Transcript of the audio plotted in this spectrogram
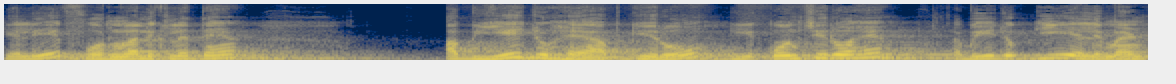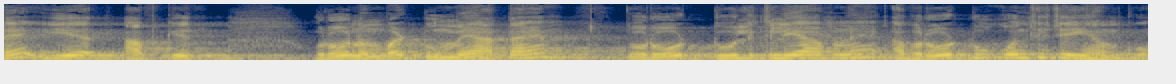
के लिए फॉर्मूला लिख लेते हैं। अब ये जो है आपकी रो ये कौन सी रो है? अब ये जो की एलिमेंट है, ये आपके रो नंबर टू में आता है। तो रो टू लिख लिया आपने। अब रो टू कौन सी चाहिए हमको?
